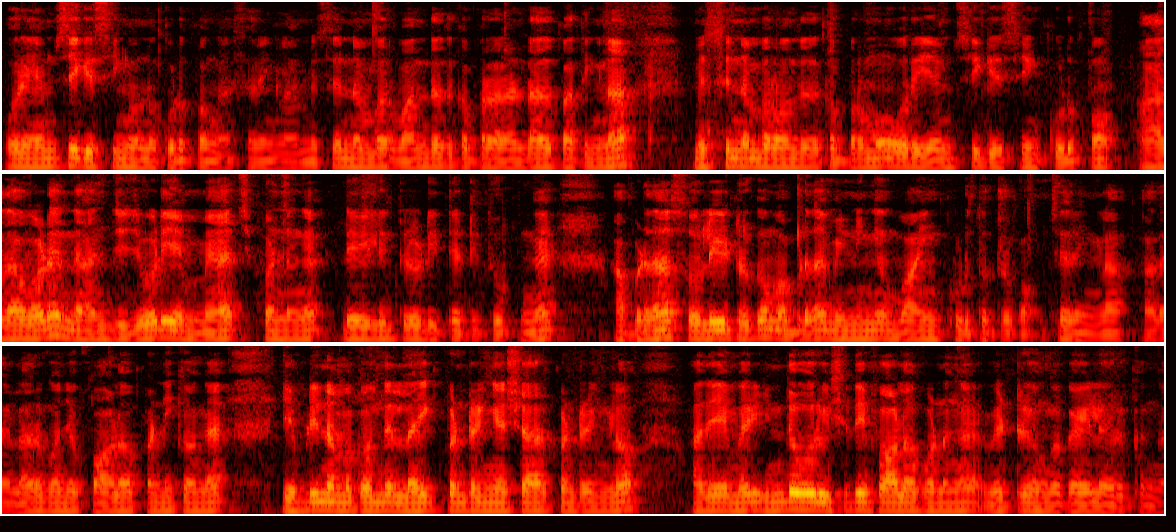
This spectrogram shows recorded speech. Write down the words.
ஒரு எம்சி கெஸ்ஸிங் ஒன்று கொடுப்போங்க. சரிங்களா? மிஷின் நம்பர் வந்ததுக்கப்புறம் ரெண்டாவது பார்த்தீங்கன்னா மிஷின் நம்பர் வந்ததுக்கப்புறமும் ஒரு எம்சி கெஸ்ஸிங் கொடுப்போம். அதை விட இந்த அஞ்சு ஜோடியை மேட்ச் பண்ணுங்கள் டெய்லியும் த்ரீ தேர்ட்டி தூக்குங்க. அப்படி தான் சொல்லிகிட்ருக்கோம். அப்படி தான் வின்னிங்கும் வாங்கி கொடுத்துட்ருக்கோம். சரிங்களா? அதை எல்லோரும் கொஞ்சம் ஃபாலோ பண்ணிக்கோங்க. எப்படி நமக்கு வந்து லைக் பண்ணுறீங்க ஷேர் பண்ணுறீங்களோ அதே மாதிரி இந்த ஒரு விஷயத்தையும் ஃபாலோ பண்ணுங்கள் வெற்றி உங்கள் கையில் இருக்குங்க.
